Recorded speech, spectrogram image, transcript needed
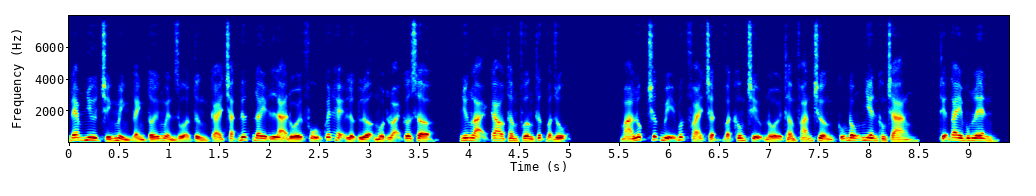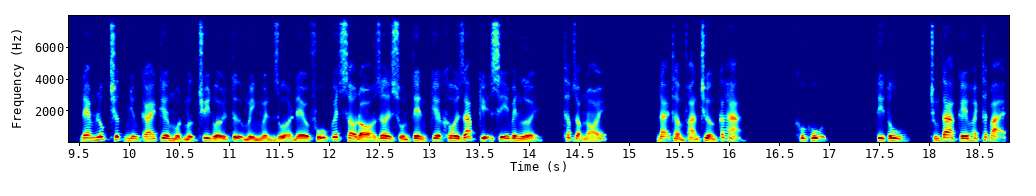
đem như chính mình đánh tới nguyền rủa từng cái chặt đứt đây là đối phủ quyết hệ lực lượng một loại cơ sở, nhưng lại cao thâm phương thức vật dụng. Mà lúc trước bị bức phải chật vật không chịu nổi thẩm phán trưởng cũng đống nhiên không trang, tiện tay vung lên, đem lúc trước những cái kia một mực truy đuổi tự mình nguyền rủa đều phủ quyết sau đó rơi xuống tên kia khôi giáp kỵ sĩ bên người, thấp giọng nói, đại thẩm phán trưởng các hạ. Khu khu. Ti tu, chúng ta kế hoạch thất bại,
